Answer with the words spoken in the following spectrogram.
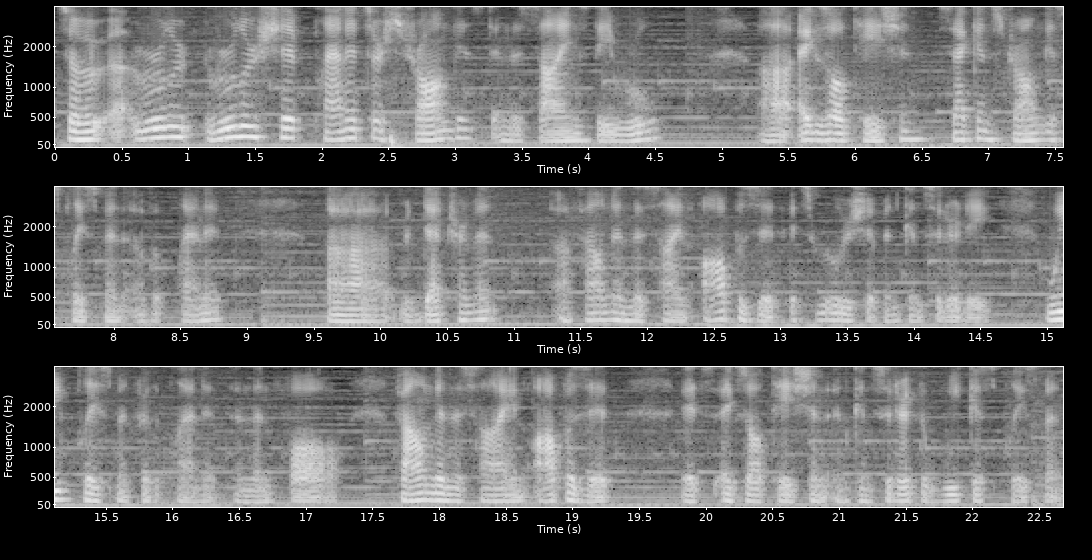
so uh, ruler, rulership planets are strongest in the signs they rule. exaltation, second strongest placement of a planet. detriment, uh, found in the sign opposite its rulership and considered a weak placement for the planet, and then fall, found in the sign opposite its exaltation and considered the weakest placement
